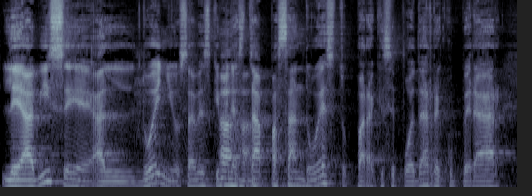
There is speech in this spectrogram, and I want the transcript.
le avise al dueño, ¿sabes qué? Mira, está pasando esto para que se pueda recuperar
